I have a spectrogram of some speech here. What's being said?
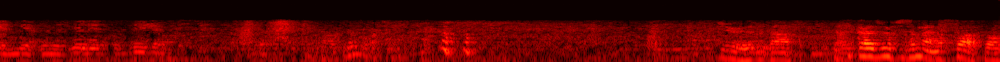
Нет, мы не сделали это ближе. Seveda. Zakaj je še samo ena stvar, pa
